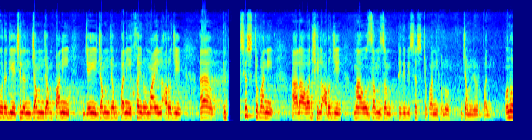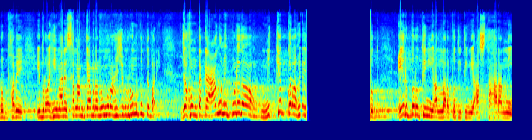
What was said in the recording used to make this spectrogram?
করে দিয়েছিলেন। জমজম পানি, যেই জমজম পানি খৈর মাইল আরও যে শ্রেষ্ঠ পানি আলা ওয়াজহিল আরজে মা ও জমজম, পৃথিবীর শ্রেষ্ঠ পানি হলো জমজমের পানি। অনুরূপভাবে ইব্রাহিম আলাই সাল্লামকে আমরা নমুনা হিসেবে গ্রহণ করতে পারি। যখন তাকে আগুনে পুড়ে দেওয়া নিক্ষেপ করা হয়ে এরপরও তিনি আল্লাহর প্রতি তিনি আস্থা হারাননি।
